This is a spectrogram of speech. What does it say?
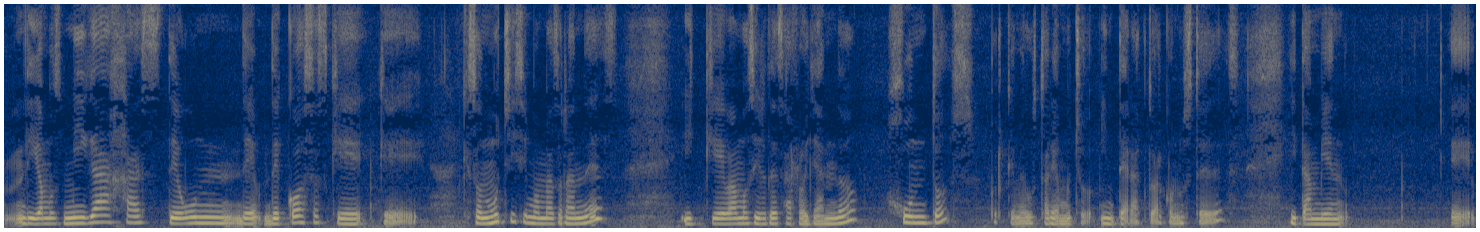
digamos, migajas de, un, de, cosas que, que, son muchísimo más grandes y que vamos a ir desarrollando juntos, porque me gustaría mucho interactuar con ustedes y también eh,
